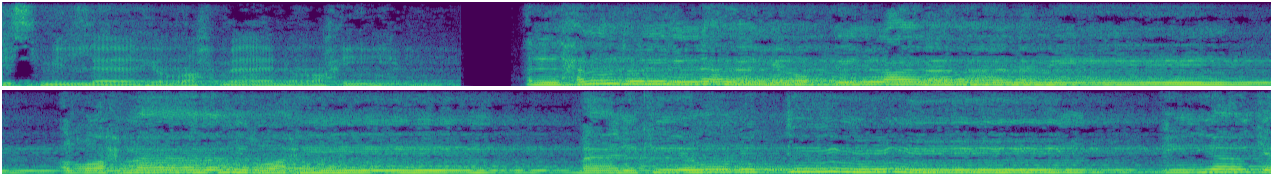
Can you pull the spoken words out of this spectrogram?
بسم الله الرحمن الرحيم. الحمد لله رب العالمين. الرحمن الرحيم. مالك يوم الدين. إياك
